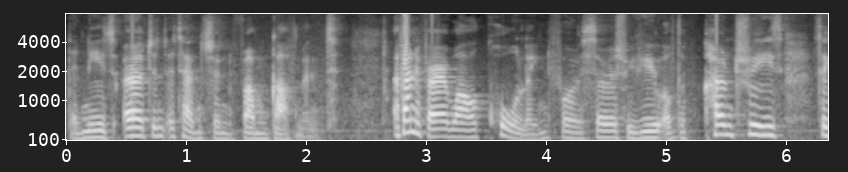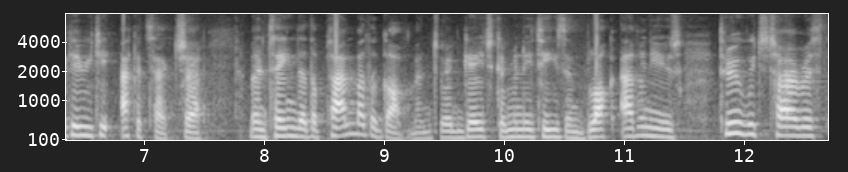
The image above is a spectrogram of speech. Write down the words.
that needs urgent attention from government. Afenifere, while calling for a serious review of the country's security architecture, maintained that the plan by the government to engage communities and block avenues through which terrorists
